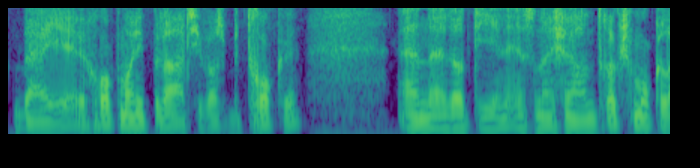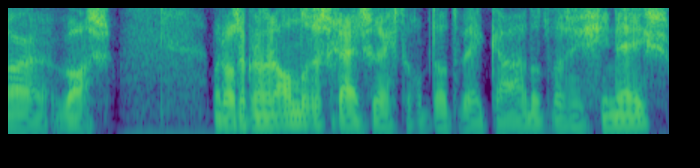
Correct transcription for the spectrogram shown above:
bij uh, gokmanipulatie was betrokken. En dat hij een internationale drugsmokkelaar was. Maar er was ook nog een andere scheidsrechter op dat WK. Dat was een Chinees.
